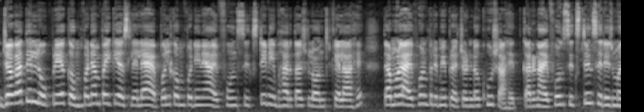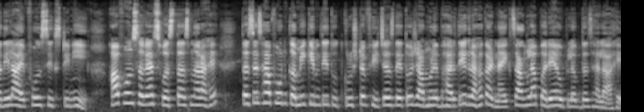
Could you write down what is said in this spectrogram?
जगातील लोकप्रिय कंपन्यांपैकी असलेल्या ॲपल कंपनीने आयफोन सिक्स्टीन भारतात लाँच केला आहे. त्यामुळे आयफोन प्रेमी प्रचंड खुश आहेत. कारण आयफोन सिक्स्टीन सिरीजमधील आयफोन सिक्स्टीन ई हा फोन सगळ्यात स्वस्त असणार आहे. तसेच हा फोन कमी किमतीत उत्कृष्ट फीचर्स देतो ज्यामुळे भारतीय ग्राहकांना एक चांगला पर्याय उपलब्ध झाला आहे.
